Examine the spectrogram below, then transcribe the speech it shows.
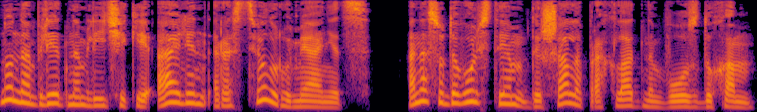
Но на бледном личике Айлин расцвел румянец. Она с удовольствием дышала прохладным воздухом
